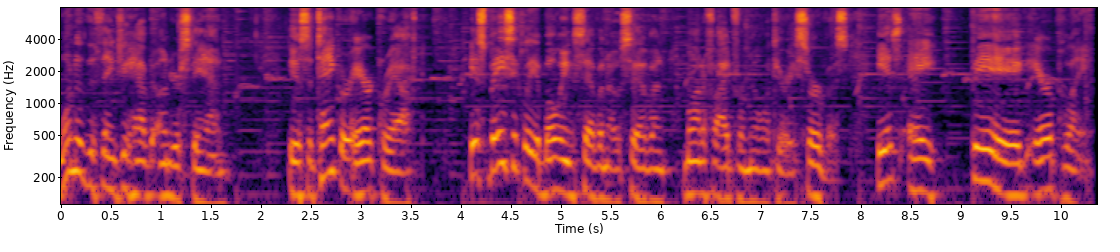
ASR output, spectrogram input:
one of the things you have to understand is the tanker aircraft it's basically a Boeing 707 modified for military service. It's a big airplane.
